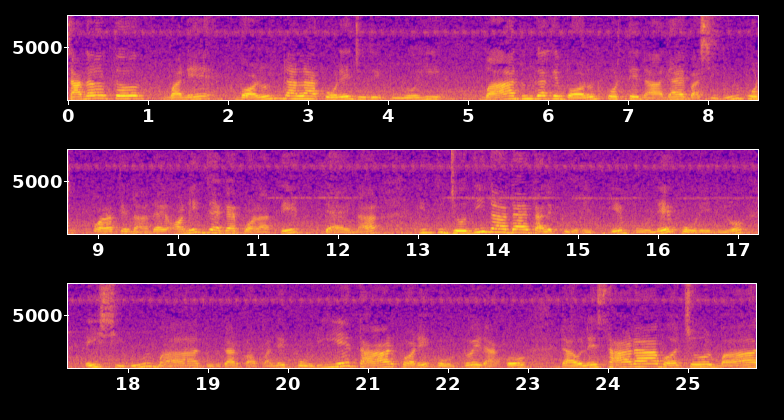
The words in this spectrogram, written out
সাধারণত মানে বরণ ডালা করে যদি পুরোহিত মা দুর্গাকে বরণ করতে না দেয় বা সিঁদুর পড়াতে না দেয়, অনেক জায়গায় পড়াতে দেয় না। কিন্তু যদি না দেয়, তাহলে পুরোহিতকে বলে করে নিও। এই সিঁদুর মা দুর্গার কপালে পরিয়ে তারপরে কৌটোয় রাখো। তাহলে সারা বছর মা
